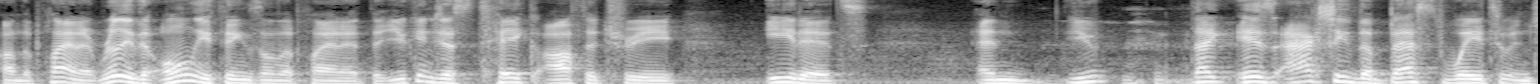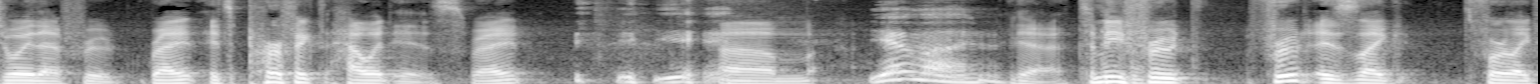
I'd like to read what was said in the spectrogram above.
on the planet, really the only things on the planet that you can just take off the tree, eat it, and you like is actually the best way to enjoy that fruit, right? It's perfect how it is, right? Um, yeah, man. Yeah. To me, fruit fruit is like for like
